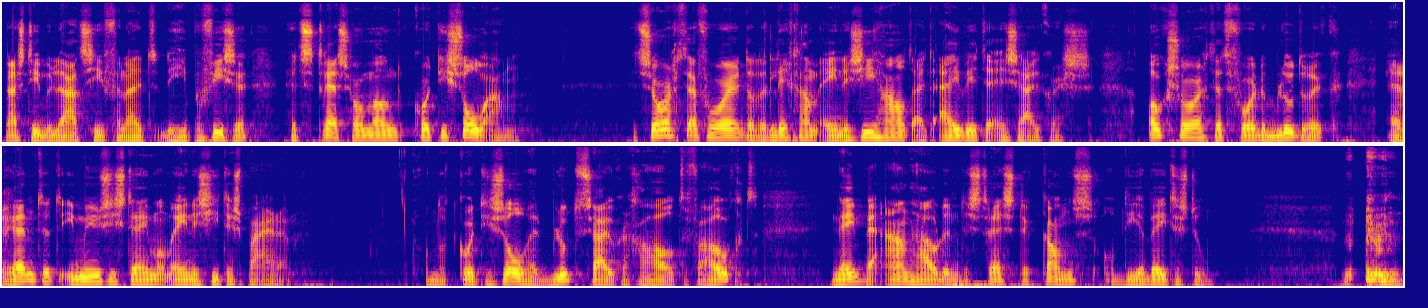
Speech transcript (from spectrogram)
na stimulatie vanuit de hypofyse, het stresshormoon cortisol aan. Het zorgt ervoor dat het lichaam energie haalt uit eiwitten en suikers. Ook zorgt het voor de bloeddruk en remt het immuunsysteem om energie te sparen. Omdat cortisol het bloedsuikergehalte verhoogt, neemt bij aanhoudende stress de kans op diabetes toe.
